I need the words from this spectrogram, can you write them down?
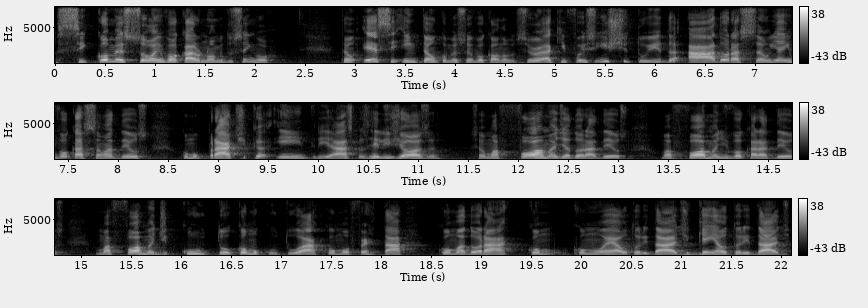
se começou a invocar o nome do Senhor. Então, esse então começou a invocar o nome do Senhor, aqui foi instituída a adoração e a invocação a Deus como prática, entre aspas, religiosa. Isso é uma forma de adorar a Deus, uma forma de invocar a Deus, uma forma de culto, como cultuar, como ofertar, como adorar, como, como é a autoridade, quem é a autoridade,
